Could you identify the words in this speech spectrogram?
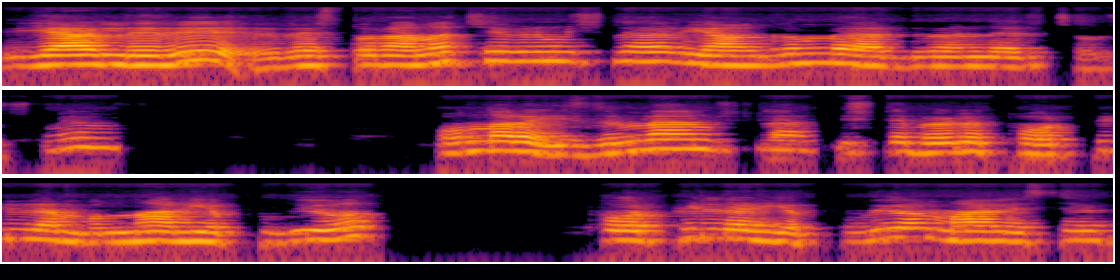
yerleri restorana çevirmişler. Yangın merdivenleri çalışmıyor. Onlara izin vermişler. İşte böyle torpille bunlar yapılıyor. Torpille yapılıyor. Maalesef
